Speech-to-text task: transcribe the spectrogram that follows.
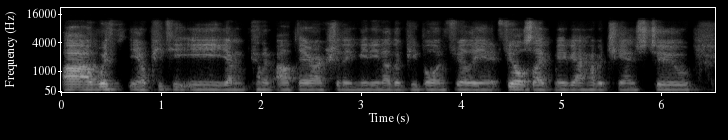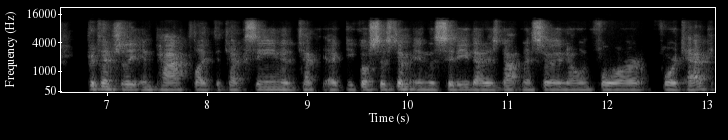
Uh, with you know PTE, I'm kind of out there actually meeting other people in Philly, and it feels like maybe I have a chance to potentially impact like the tech scene and tech ecosystem in the city that is not necessarily known for for tech.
